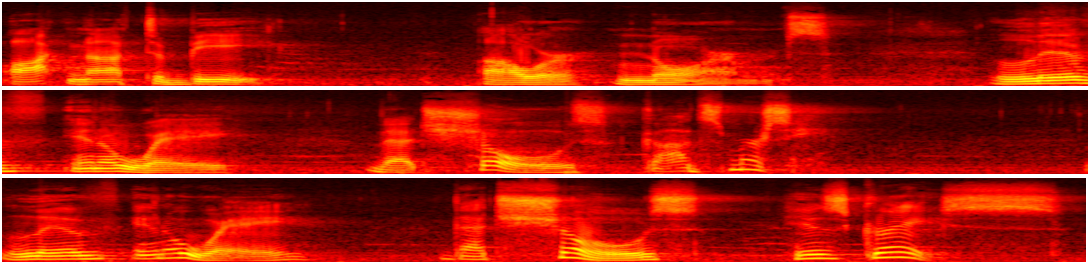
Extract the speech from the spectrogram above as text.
ought not to be our norms. Live in a way that shows God's mercy. Live in a way that shows His grace.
